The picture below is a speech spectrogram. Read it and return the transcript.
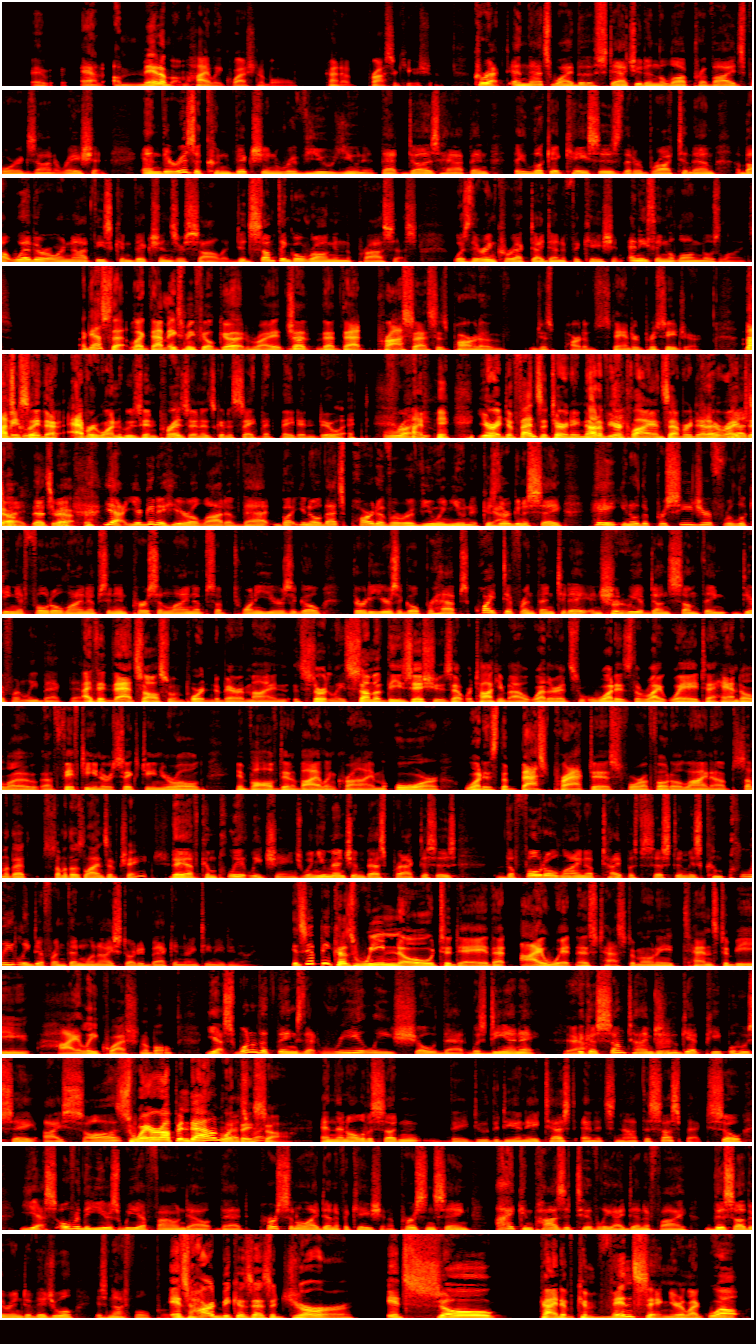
at a minimum highly questionable kind of prosecution. Correct. And that's why the statute and the law provides for exoneration. And there is a conviction review unit that does happen. They look at cases that are brought to them about whether or not these convictions are solid. Did something go wrong in the process? Was there incorrect identification? Anything along those lines. I guess that like that makes me feel good, right? Sure. That that that process is part of just part of standard procedure. That's Obviously, everyone who's in prison is going to say that they didn't do it. Right. I mean, you're a defense attorney. None of your clients ever did it, right, that's Joe? Right. That's right. Yeah, yeah you're going to hear a lot of that, but you know that's part of a reviewing unit because yeah. they're going to say, "Hey, you know, the procedure for looking at photo lineups and in-person lineups of 20 years ago, 30 years ago, perhaps quite different than today. And should True. we have done something differently back then? I think that's also important to bear in mind. Certainly, some of these issues that we're talking about, whether it's what is the right way to handle a, a 15 or 16 year old involved in a violent crime, or what is the best practice for a photo lineup, some of that, some of those lines have changed. They have completely changed. When you mention best practices, The photo lineup type of system is completely different than when I started back in 1989. Is it because we know today that eyewitness testimony tends to be highly questionable? Yes. One of the things that really showed that was DNA. Yeah. Because sometimes hmm. you get people who say, I saw. Swear per- up and down what That's they right. saw. And then all of a sudden, they do the DNA test and it's not the suspect. So, yes, over the years, we have found out that personal identification, a person saying, I can positively identify this other individual, is not foolproof. It's hard because as a juror, it's so kind of convincing. You're like, well,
